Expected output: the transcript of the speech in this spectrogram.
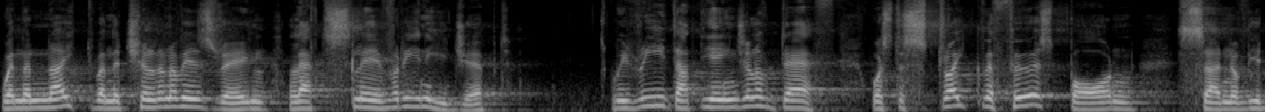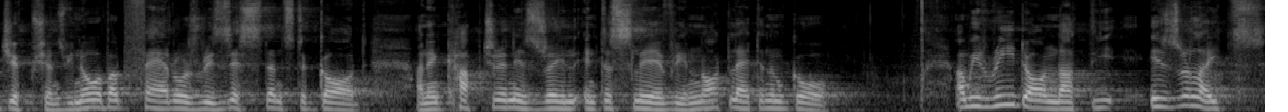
when the night when the children of Israel left slavery in Egypt, we read that the angel of death was to strike the firstborn son of the Egyptians. We know about Pharaoh's resistance to God and in capturing Israel into slavery and not letting them go. And we read on that the Israelites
